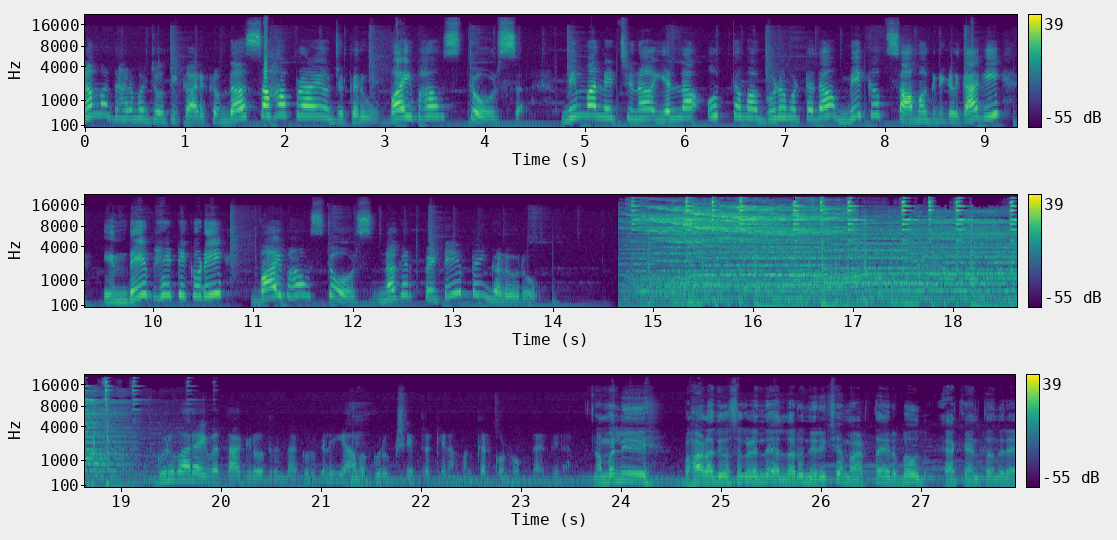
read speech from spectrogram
ನಮ್ಮ ಧರ್ಮ ಜ್ಯೋತಿ ಕಾರ್ಯಕ್ರಮದ ಸಹ ಪ್ರಾಯೋಜಕರು ವೈಭವ್ ಸ್ಟೋರ್ಸ್. ನಿಮ್ಮ ನೆಚ್ಚಿನ ಎಲ್ಲ ಉತ್ತಮ ಗುಣಮಟ್ಟದ ಮೇಕಪ್ ಸಾಮಗ್ರಿಗಳಿಗಾಗಿ ಇಂದೇ ಭೇಟಿ ಕೊಡಿ ವೈಭವ್ ಸ್ಟೋರ್ಸ್ ನಗರಪೇಟೆ ಬೆಂಗಳೂರು. ಗುರುವಾರ ಇವತ್ತಾಗಿರೋದ್ರಿಂದ ಗುರುಗಳೇ ಯಾವ ಗುರುಕ್ಷೇತ್ರಕ್ಕೆ ನಮ್ಮನ್ನು ಕರ್ಕೊಂಡು ಹೋಗ್ತಾ ಇದ್ದೀರಾ? ನಮ್ಮಲ್ಲಿ ಬಹಳ ದಿವಸಗಳಿಂದ ಎಲ್ಲರೂ ನಿರೀಕ್ಷೆ ಮಾಡ್ತಾ ಇರಬಹುದು. ಯಾಕೆ ಅಂತಂದರೆ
